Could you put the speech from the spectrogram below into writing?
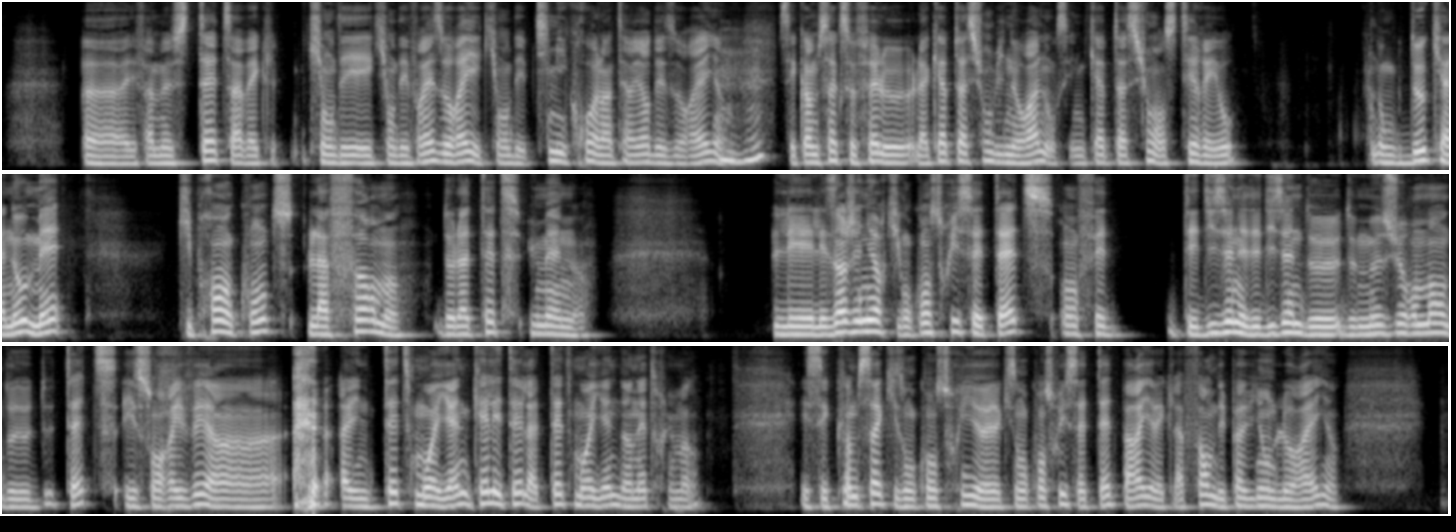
Euh, les fameuses têtes avec, qui, ont des, qui ont des vraies oreilles et qui ont des petits micros à l'intérieur des oreilles. Mhm. C'est comme ça que se fait le- la captation binaurale. Donc, c'est une captation en stéréo. Donc, deux canaux, mais qui prend en compte la forme de la tête humaine. Les, les ingénieurs qui ont construit ces têtes ont fait des dizaines et des dizaines de, de mesurements de, de têtes et ils sont arrivés à, à une tête moyenne. Quelle était la tête moyenne d'un être humain? Et c'est comme ça qu'ils ont, construit, euh, qu'ils ont construit cette tête, pareil avec la forme des pavillons de l'oreille,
